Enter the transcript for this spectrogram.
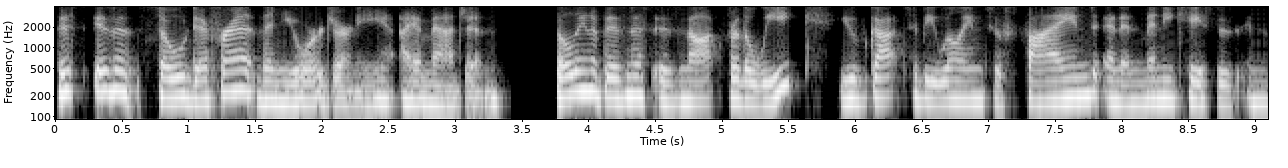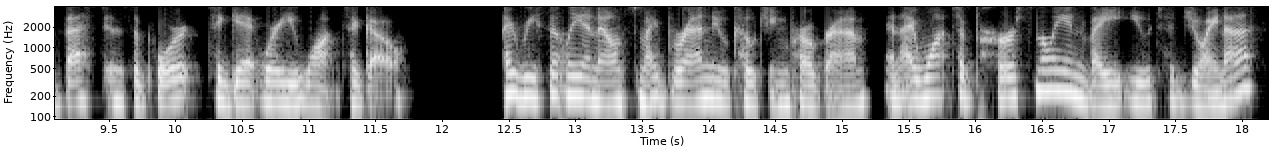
This isn't so different than your journey, I imagine. Building a business is not for the weak. You've got to be willing to find and, in many cases, invest in support to get where you want to go. I recently announced my brand new coaching program, and I want to personally invite you to join us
